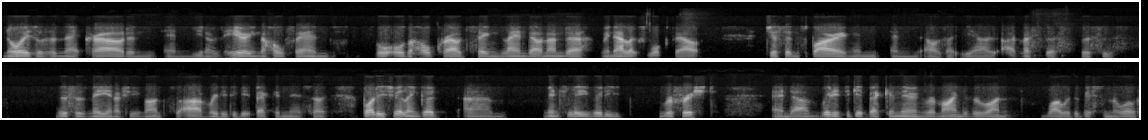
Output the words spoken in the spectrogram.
noise was in that crowd, and and you know, hearing the whole fans or, or the whole crowd sing "Land Down Under" when Alex walked out, just inspiring, and and I was like, yeah, I, miss this. This is this is me in a few months. I'm ready to get back in there. So body's feeling good, um, mentally ready, refreshed, and um, ready to get back in there and remind everyone why we're the best in the world.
